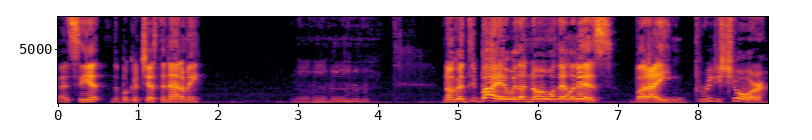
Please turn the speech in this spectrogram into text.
I see it. The Book of Chest Anatomy. Mm-hmm. Not going to buy it without knowing what the hell it is, but I'm pretty sure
